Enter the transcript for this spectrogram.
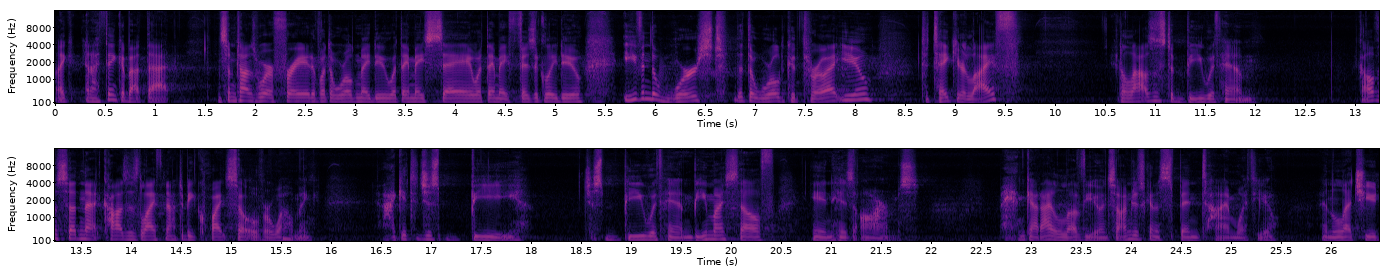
Like, and I think about that and sometimes we're afraid of what the world may do, what they may say, what they may physically do. Even the worst that the world could throw at you to take your life, it allows us to be with Him. All of a sudden, that causes life not to be quite so overwhelming. And I get to just be, just be with Him, be myself in His arms. Man, God, I love you. And so I'm just going to spend time with you and let you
